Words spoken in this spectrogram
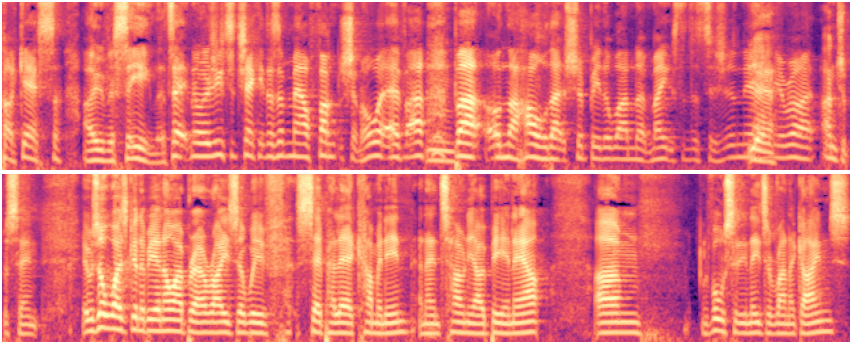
I guess overseeing the technology to check it doesn't malfunction or whatever, Mm. but on the whole, that should be the one that makes the decision. Yeah, you're right. Hundred percent. It was always going to be an eyebrow raiser with Seb Haller coming in and Antonio being out. Um, we've all said he needs a run of games,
